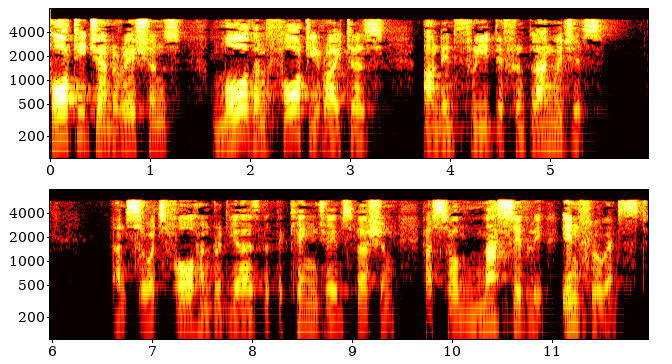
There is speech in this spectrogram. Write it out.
40 generations, more than 40 writers, and in three different languages. And so it's 400 years that the King James Version has so massively influenced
